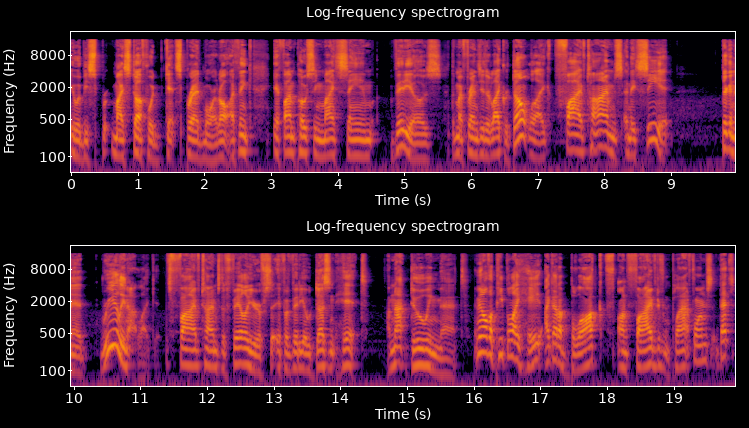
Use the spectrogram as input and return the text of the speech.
it would be sp- my stuff would get spread more at all. I think if I'm posting my same videos that my friends either like or don't like five times and they see it, they're going to really not like it. It's five times the failure if, if a video doesn't hit. I'm not doing that. And then all the people I hate, I got to block on five different platforms. That's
